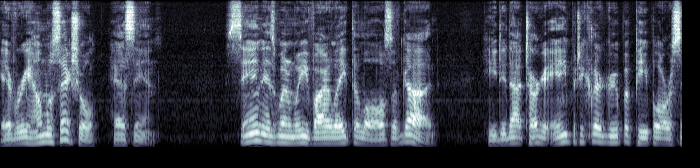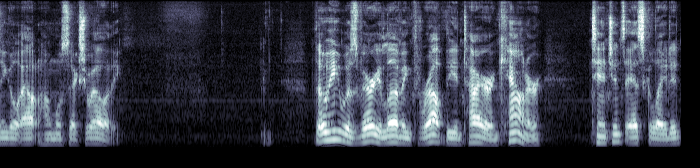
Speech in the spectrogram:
Every homosexual has sinned. Sin is when we violate the laws of God. He did not target any particular group of people or single out homosexuality. Though he was very loving throughout the entire encounter, tensions escalated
